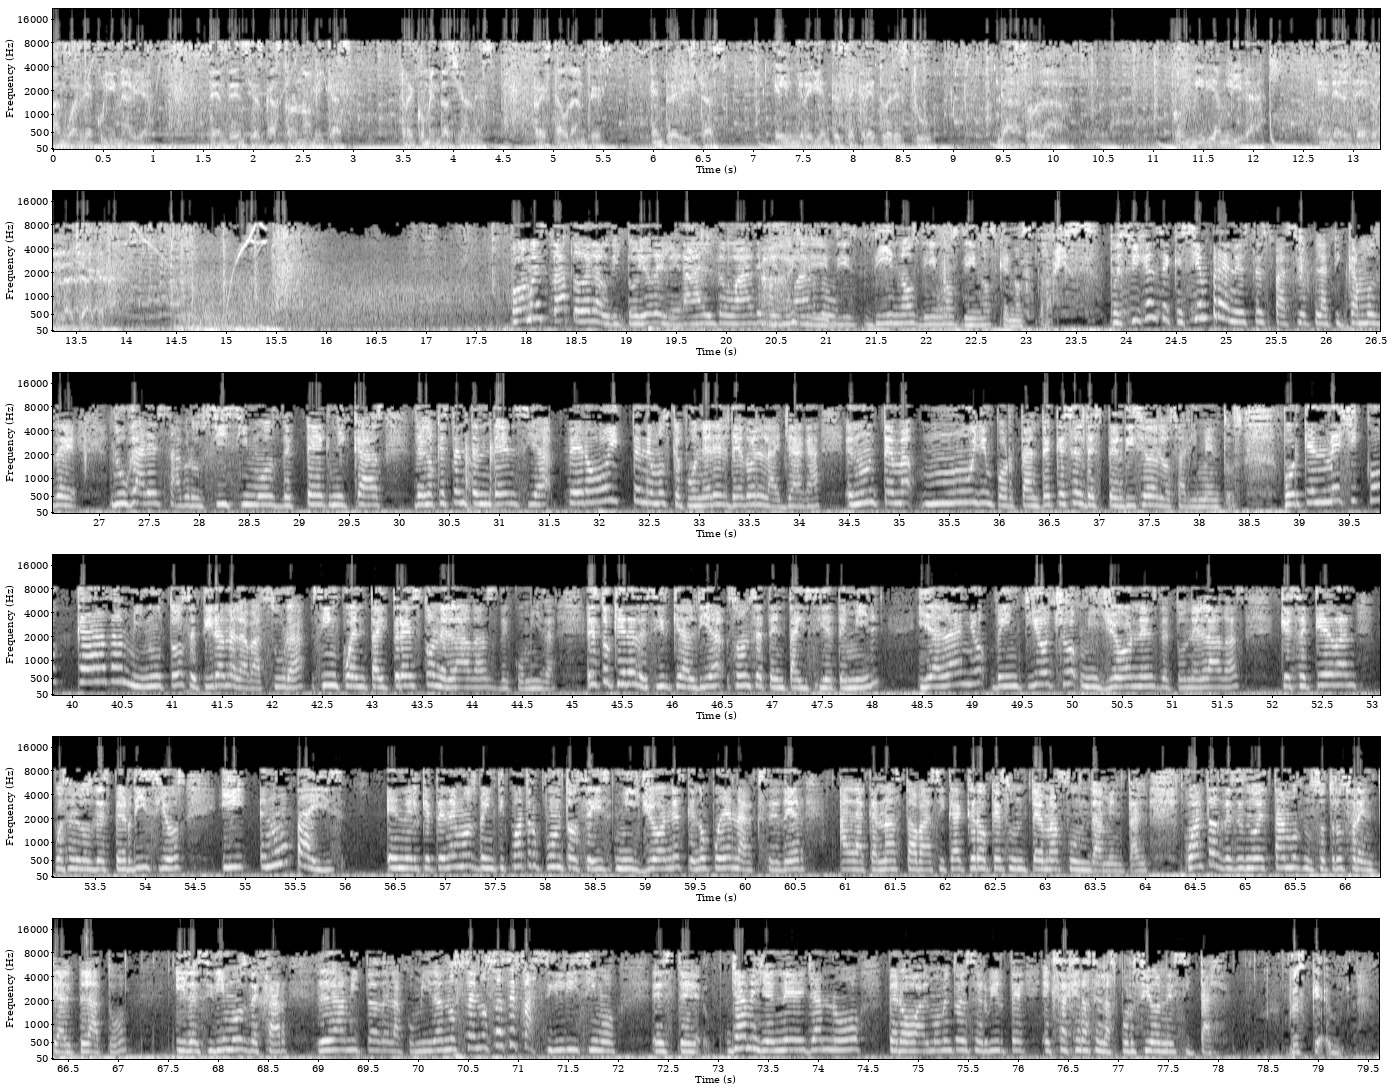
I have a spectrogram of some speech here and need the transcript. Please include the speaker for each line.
Speaker 1: Vanguardia culinaria, tendencias gastronómicas, recomendaciones, restaurantes, entrevistas. El ingrediente secreto eres tú. GastroLab. Con Miriam Lira. En el dedo en la llaga.
Speaker 2: ¿Cómo está todo el auditorio del Heraldo, Adri,
Speaker 3: Ay,
Speaker 2: Eduardo?
Speaker 3: di- dinos, dinos, dinos que nos traes.
Speaker 2: Pues fíjense que siempre en este espacio platicamos de lugares sabrosísimos, de técnicas, de lo que está en tendencia, pero hoy tenemos que poner el dedo en la llaga en un tema muy importante que es el desperdicio de los alimentos. Porque en México cada minuto se tiran a la basura 53 toneladas de comida. Esto quiere decir que al día son 77 mil y al año 28 millones de toneladas que se quedan pues en los desperdicios y en un país en el que tenemos 24.6 millones que no pueden acceder a la canasta básica, creo que es un tema fundamental. ¿Cuántas veces no estamos nosotros frente al plato y decidimos dejar la mitad de la comida? No sé, nos hace facilísimo, este, ya me llené, ya no, pero al momento de servirte exageras en las porciones y tal.
Speaker 3: Pues que,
